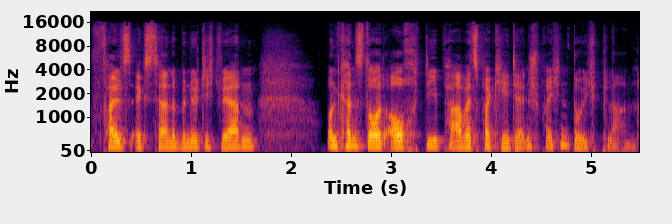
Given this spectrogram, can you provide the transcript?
falls externe benötigt werden, und kannst dort auch die Arbeitspakete entsprechend durchplanen.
